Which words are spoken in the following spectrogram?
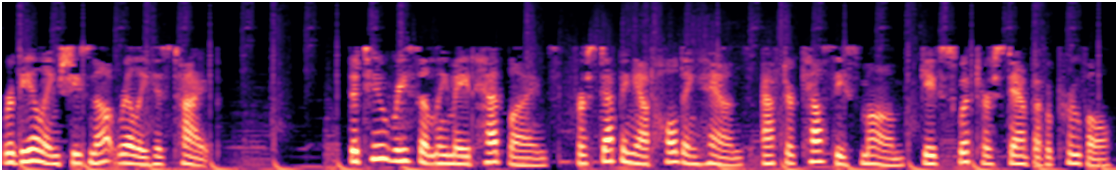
revealing she's not really his type. The two recently made headlines for stepping out holding hands after Kelce's mom gave Swift her stamp of approval.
